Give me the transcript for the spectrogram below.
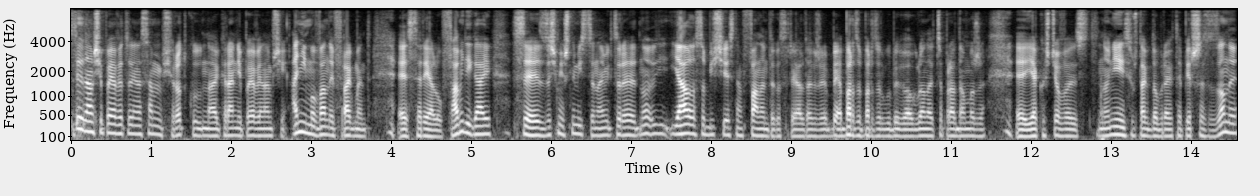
Wtedy nam się pojawia tutaj na samym środku, na ekranie pojawia nam się animowany fragment e, serialu Family Guy z, ze śmiesznymi scenami, które, no ja osobiście jestem fanem tego serialu, także ja bardzo, bardzo lubię go oglądać. Co prawda może e, jakościowo jest, no nie jest już tak dobre jak te pierwsze sezony,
